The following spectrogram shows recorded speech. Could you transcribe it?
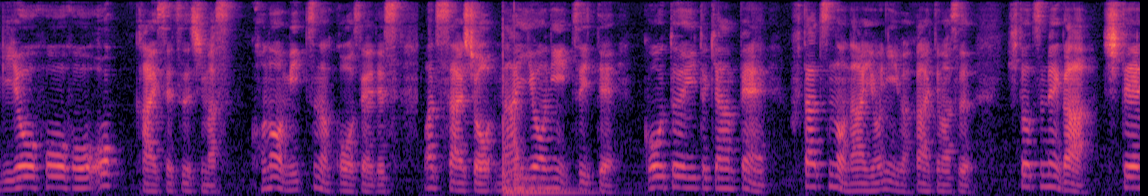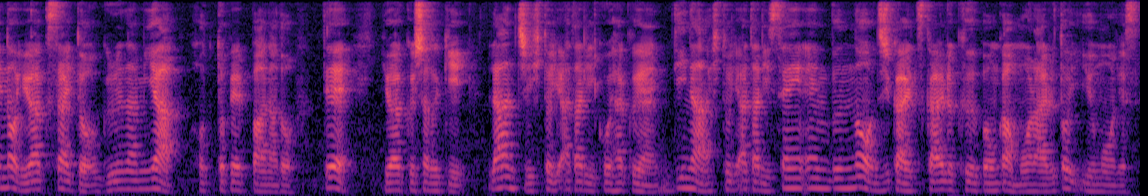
利用方法を解説します。この3つの構成です。まず最初、内容について GoTo イートキャンペーン2つの内容に分かれてます。1つ目が指定の予約サイトグルナミやホットペッパーなどで予約した時ランチ1人当たり500円ディナー1人当たり1000円分の次回使えるクーポンがもらえるというものです。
